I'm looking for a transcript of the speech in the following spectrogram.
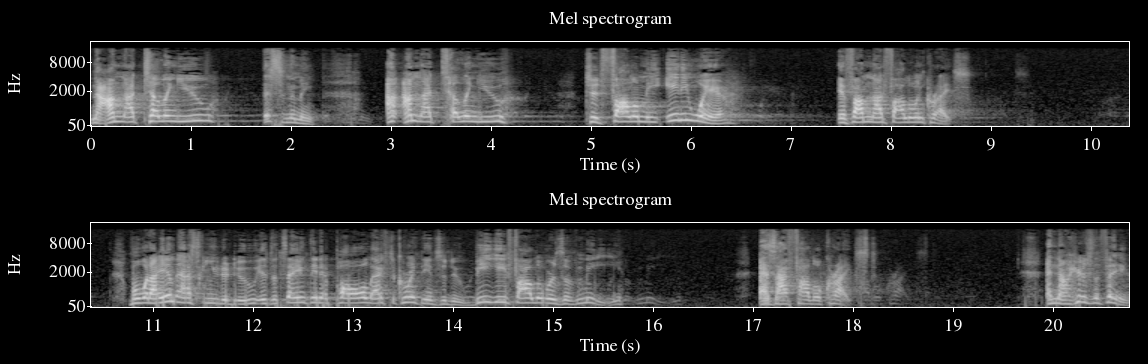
Now, I'm not telling you, listen to me, I, I'm not telling you to follow me anywhere if I'm not following Christ. But what I am asking you to do is the same thing that Paul asked the Corinthians to do Be ye followers of me as I follow Christ. And now here's the thing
